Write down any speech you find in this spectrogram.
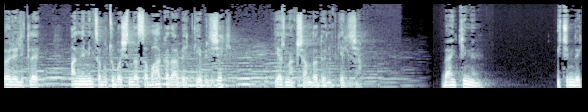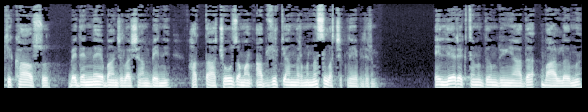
Böylelikle annemin tabutu başında sabaha kadar bekleyebilecek. Yarın akşam da dönüp geleceğim. Ben kimim? İçimdeki kaosu, bedenine yabancılaşan beni, hatta çoğu zaman absürt yanlarımı nasıl açıklayabilirim? Elleyerek tanıdığım dünyada varlığımı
